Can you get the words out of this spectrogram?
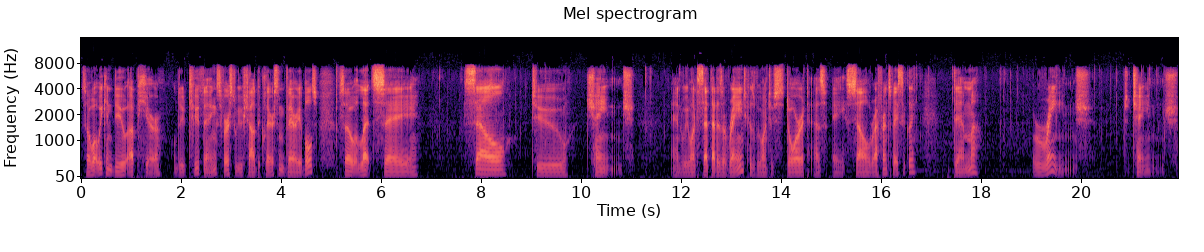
So what we can do up here, we'll do two things. First, we shall declare some variables. So let's say cell to change. And we want to set that as a range because we want to store it as a cell reference basically. Dim range to change.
